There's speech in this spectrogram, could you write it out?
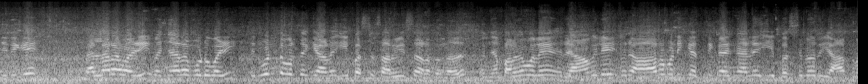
തിരികെ കല്ലറ വഴി വെഞ്ഞാറമൂട് വഴി തിരുവനന്തപുരത്തേക്കാണ് ഈ ബസ് സർവീസ് നടത്തുന്നത്. ഞാൻ പറഞ്ഞ പോലെ രാവിലെ ഒരു ആറു മണിക്ക് എത്തിക്കഴിഞ്ഞാൽ ഈ ബസ്സിലൊരു യാത്ര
